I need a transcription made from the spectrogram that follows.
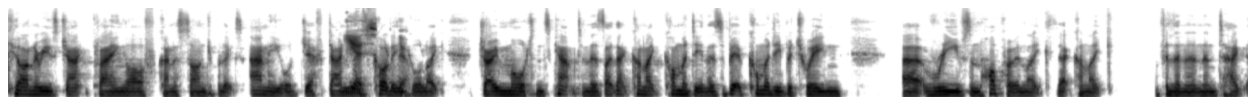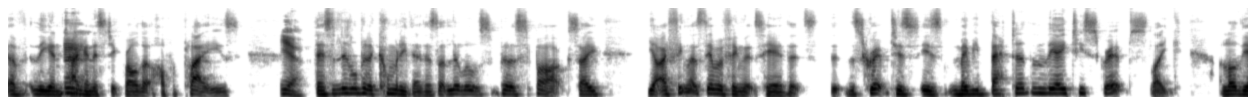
Keanu Reeves Jack playing off kind of Sandra Bullock's Annie or Jeff Daniels' Yes, colleague yeah. or like Joe Morton's captain. There's like that kind of like comedy, and there's a bit of comedy between uh, Reeves and Hopper, and like that kind of like villain and antag- of the Mm. antagonistic role that Hopper plays Yeah. there's a little bit of comedy there. There's a little bit of spark. So yeah, I think that's the other thing that's here. That's the, the script is is maybe better than the 80s scripts. Like a lot of the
